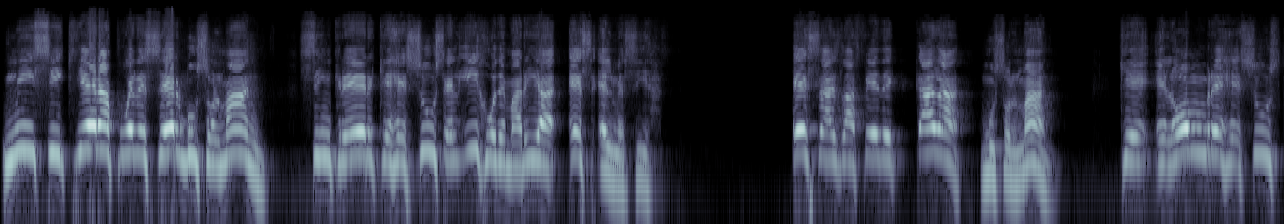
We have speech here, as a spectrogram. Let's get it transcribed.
Ni siquiera puede ser musulmán sin creer que Jesús, el Hijo de María, es el Mesías. Esa es la fe de cada musulmán, que el hombre Jesús,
